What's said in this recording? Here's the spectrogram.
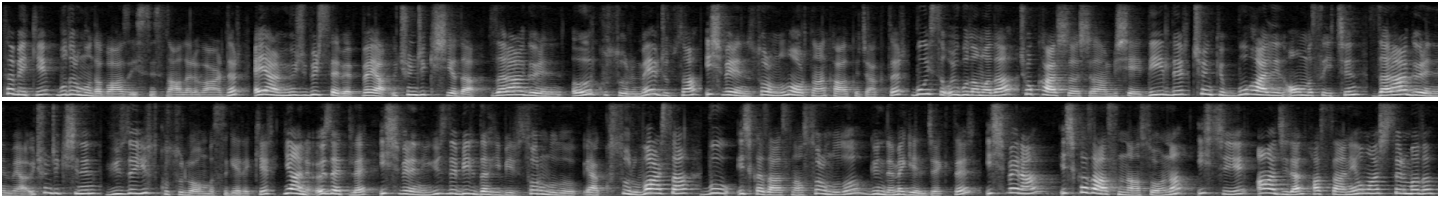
Tabii ki bu durumun da bazı istisnaları vardır. Eğer mücbir sebep veya üçüncü kişi ya da zarar görenin ağır kusuru mevcutsa işverenin sorumluluğu ortadan kalkacaktır. Bu ise uygulamada çok karşılaşılan bir şey değildir. Çünkü bu halin olması için zarar görenin veya üçüncü kişinin %100 kusurlu olması gerekir. Yani özetle işverenin %1 dahi bir sorumluluğu veya kusuru varsa bu iş kazasından sorumluluğu gündeme gelecektir. İşveren iş kazasından sonra işçiyi acilen hastaneye ulaştırmalı,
